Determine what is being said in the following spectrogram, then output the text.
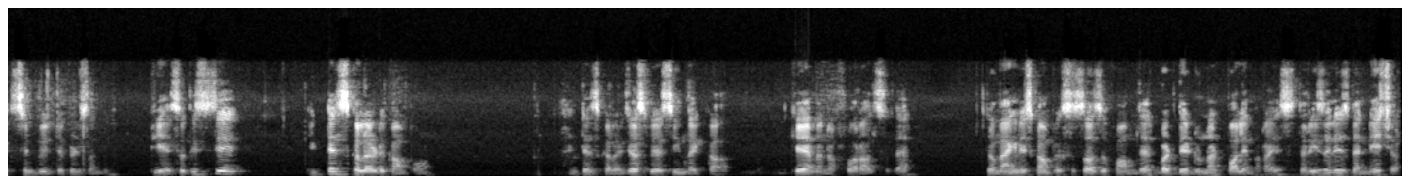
extent which depends on the pH. So this is a intense colored compound intense color just we have seen like uh, KMNO4 also there. So manganese complexes also form there but they do not polymerize. The reason is the nature.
